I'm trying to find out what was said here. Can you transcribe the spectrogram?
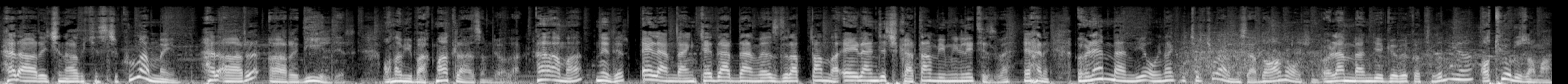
Her ağrı için ağrı kesici kullanmayın. Her ağrı ağrı değildir. Ona bir bakmak lazım diyorlar. Ha ama nedir? Elemden, kederden ve ızdıraptan da eğlence çıkartan bir milletiz be. Yani ölen ben diye oynak bir türkü var mesela. Daha ne olsun? Ölen ben diye göbek atılır mı ya? Atıyoruz ama.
